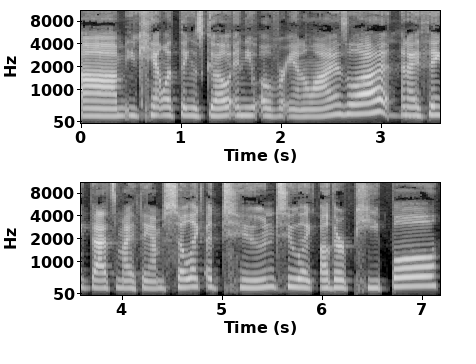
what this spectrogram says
Um, you can't let things go and you overanalyze a lot. And I think that's my thing. I'm so like attuned to like other people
